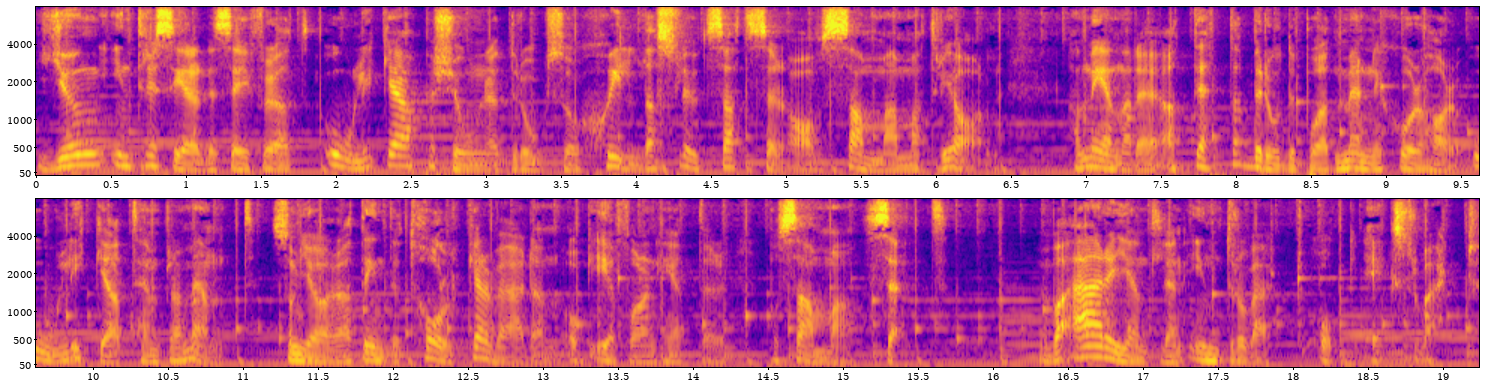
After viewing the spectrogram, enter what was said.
Jung intresserade sig för att olika personer drog så skilda slutsatser av samma material. Han menade att detta berodde på att människor har olika temperament som gör att de inte tolkar världen och erfarenheter på samma sätt. Men vad är egentligen introvert och extrovert?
